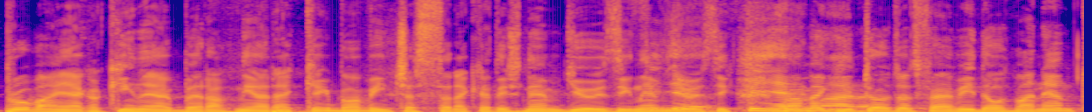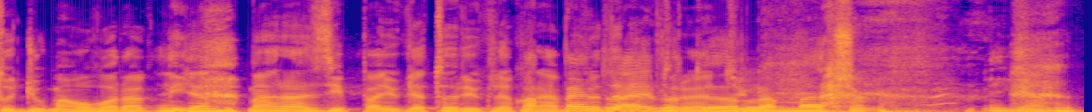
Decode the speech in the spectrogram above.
próbálják a kínaiak berakni a rekkekbe a Winchestereket, és nem győzik, nem Figyelj, győzik. figyelj, már megint már- töltött fel videót, már nem tudjuk már hova rakni. Igen. Már rá zippeljük le, törjük le korábbi, de nem törlöm, már, Igen.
